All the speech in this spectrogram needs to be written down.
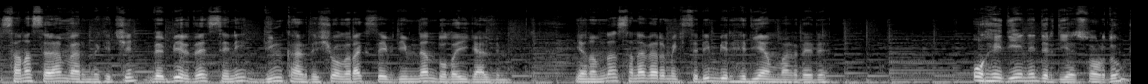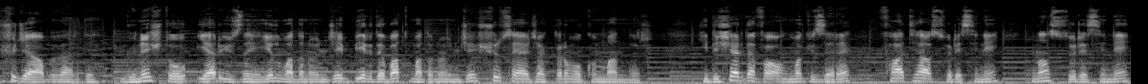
Sana selam vermek için ve bir de seni din kardeşi olarak sevdiğimden dolayı geldim. Yanımda sana vermek istediğim bir hediyem var dedi. O hediye nedir diye sordum. Şu cevabı verdi. Güneş doğup yeryüzüne yayılmadan önce bir de batmadan önce şu sayacaklarım okunmandır. Yedişer defa olmak üzere Fatiha suresini, Nas suresini,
